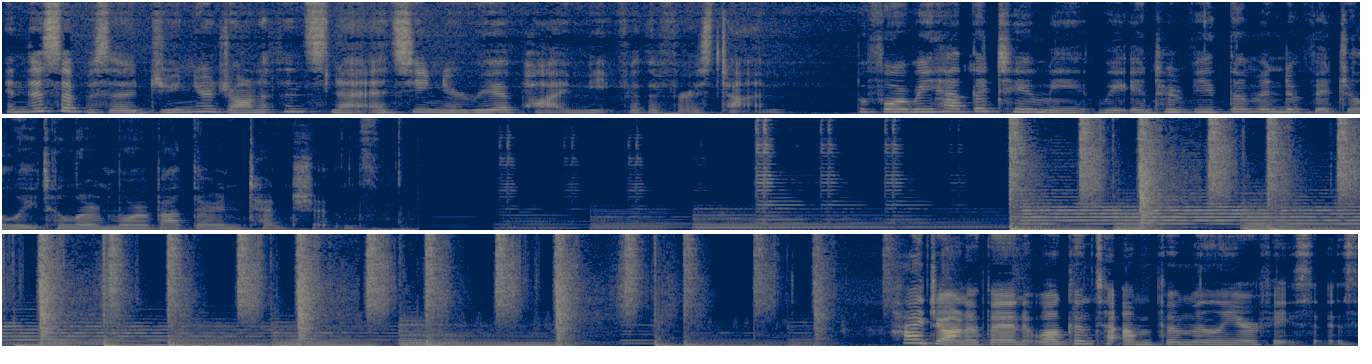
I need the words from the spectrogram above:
In this episode, junior Jonathan Snett and senior Ria Pai meet for the first time. Before we had the two meet, we interviewed them individually to learn more about their intentions. Hi, Jonathan. Welcome to Unfamiliar Faces.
